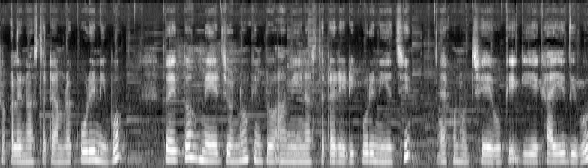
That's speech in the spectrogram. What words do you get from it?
সকালের নাস্তাটা আমরা করে নিব। তো এই তো মেয়ের জন্য কিন্তু আমি নাস্তাটা রেডি করে নিয়েছি। এখন হচ্ছে ওকে গিয়ে খাইয়ে দিব।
